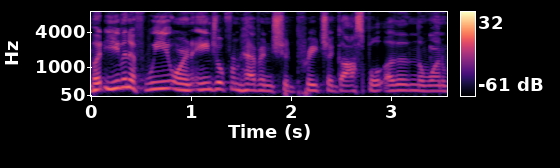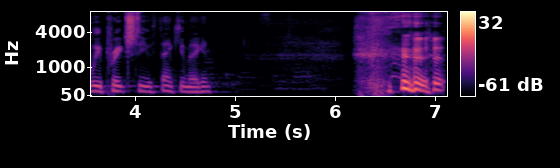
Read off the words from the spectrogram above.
But even if we or an angel from heaven should preach a gospel other than the one we preach to you, thank you, Megan.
